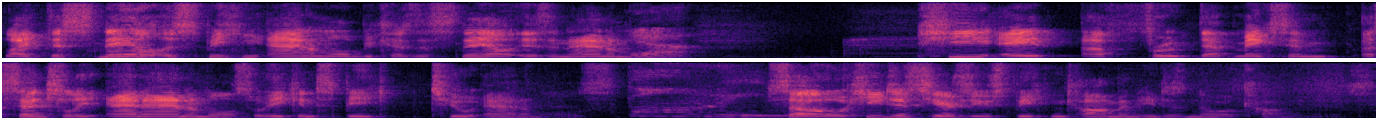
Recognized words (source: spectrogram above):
Like the snail is speaking animal because the snail is an animal. Yeah. He ate a fruit that makes him essentially an animal, so he can speak to animals. Fine. So he just hears you speaking common. He doesn't know what common is.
